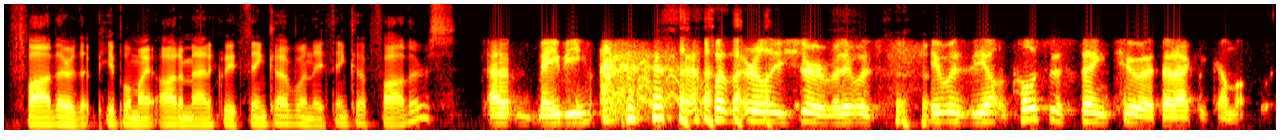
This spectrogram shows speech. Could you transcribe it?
father that people might automatically think of when they think of fathers. Uh, maybe I wasn't really sure, but it was it was the closest thing to it that I could come up with.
